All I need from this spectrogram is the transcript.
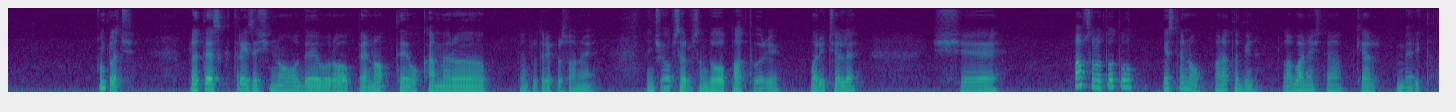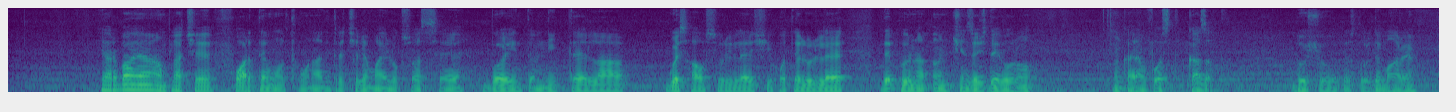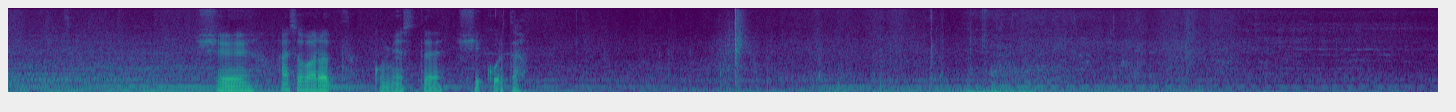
Îmi place. Plătesc 39 de euro pe noapte, o cameră pentru 3 persoane. Din ce observ sunt două paturi măricele și absolut totul este nou, arată bine. La bani ăștia chiar merită. Iar baia îmi place foarte mult, una dintre cele mai luxoase băi întâlnite la guest house-urile și hotelurile de până în 50 de euro în care am fost cazat. Dușul destul de mare. Și hai să vă arăt cum este și curtea.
